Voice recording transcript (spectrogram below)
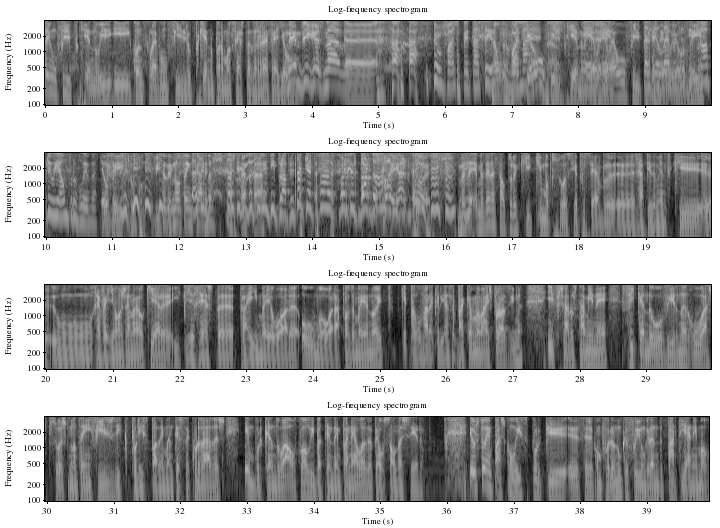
Tem um filho pequeno e, e quando se leva um filho pequeno para uma festa de Réveillon. Nem me digas nada. O Vasco, coitado, tem esse Não, o problema. Vasco é o filho pequeno. Ele, ele é o filho Portanto, pequeno. ele leva-se a si isto- próprio e é um problema. Ele vê isto do ponto de vista. não tem Estás carta. estás sempre a bater em ti próprio. Está quieto, faz, porta-te, Porta bem às pessoas. Mas é, mas é nessa altura que, que uma pessoa se apercebe eh, rapidamente que eh, um, um Réveillon já não é o que era e que lhe resta para aí meia hora ou uma hora após a meia-noite, que é para levar a criança para a cama mais próxima e fechar o estaminé, ficando a ouvir na rua as pessoas que não têm filhos e que por isso podem manter-se acordadas, emborcando álcool e batendo em panelas até o sol nascer. Eu estou em paz com isso porque, eh, seja como for, eu nunca fui um grande party animal.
